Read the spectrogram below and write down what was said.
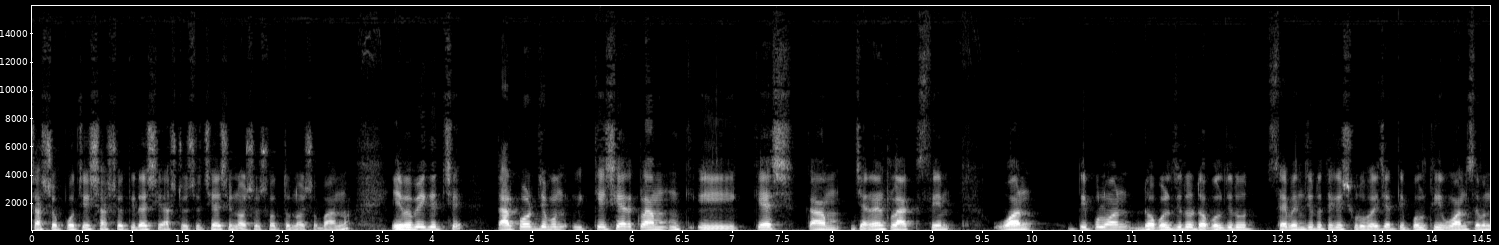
সাতশো পঁচিশ, সাতশো তিরাশি আটশোশো ছিয়াশি নশো সত্তর নশো বাহান্ন, এভাবে এগোচ্ছে। তারপর যেমন ক্যাশিয়ার ক্লাম cash cum general clerk same one triple one double zero double zero seven zero থেকে শুরু হয়েছে triple three one seven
